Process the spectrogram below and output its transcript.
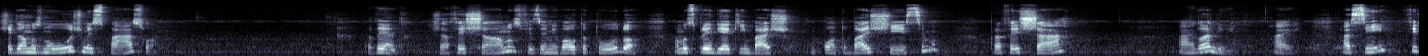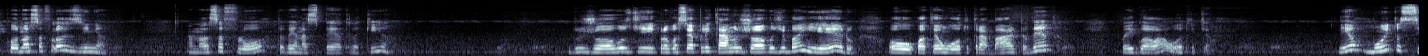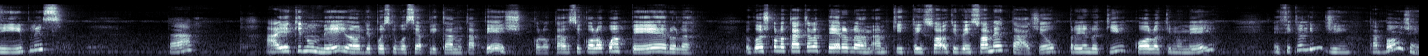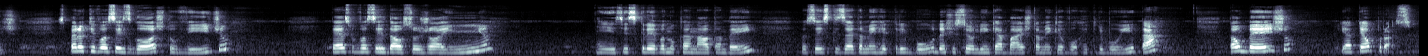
Chegamos no último espaço, ó. Tá vendo? Já fechamos, fizemos em volta tudo, ó. Vamos prender aqui embaixo um ponto baixíssimo para fechar a argolinha. Aí, assim ficou nossa florzinha. a nossa flor, tá vendo as pétalas aqui, ó? Dos jogos de, para você aplicar nos jogos de banheiro ou qualquer um outro trabalho, tá vendo? Foi igual a outra aqui, ó. Viu? Muito simples, tá? Aí aqui no meio, depois que você aplicar no tapete, colocar, você coloca uma pérola. Eu gosto de colocar aquela pérola que tem só que vem só a metade. Eu prendo aqui, colo aqui no meio e fica lindinho, tá bom, gente? Espero que vocês gostem do vídeo. Peço para vocês dar o seu joinha e se inscreva no canal também. Se vocês quiserem também retribuir, deixe seu link abaixo também que eu vou retribuir, tá? Então, beijo e até o próximo.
